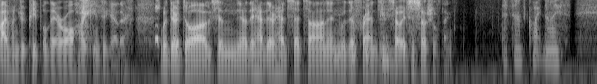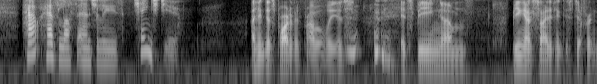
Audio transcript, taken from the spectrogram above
500 people there are all hiking together with their dogs, and you know they have their headsets on and with their friends, and so it's a social thing. That sounds quite nice. How has Los Angeles changed you? I think that's part of it. Probably it's it's being um, being outside. I think is different.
